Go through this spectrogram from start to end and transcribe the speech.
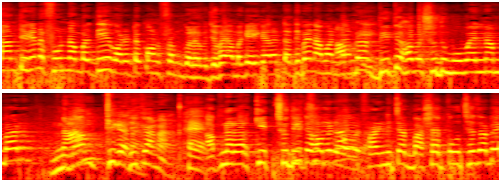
নাম ঠিকানা ফোন নাম্বার দিয়ে ঘরটা কনফার্ম করে হবে যে ভাই আমাকে এই কালারটা দিবেন আমার নাম আপনার দিতে হবে শুধু মোবাইল নাম্বার নাম নাম, ঠিকানা। ঠিকানা। হ্যাঁ। আপনার আর কিচ্ছু দিতে হবে না ফার্নিচার বাসায় পৌঁছে যাবে।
